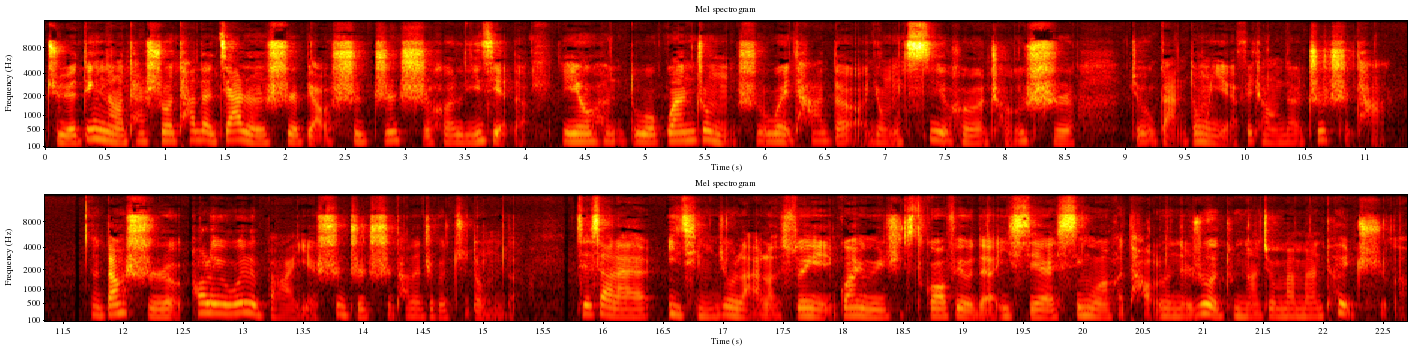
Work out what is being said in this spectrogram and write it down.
决定呢，他说他的家人是表示支持和理解的，也有很多观众是为他的勇气和诚实就感动，也非常的支持他。那当时 Holly Willoughby 也是支持他的这个举动的。接下来疫情就来了，所以关于 Scofield 的一些新闻和讨论的热度呢，就慢慢退去了。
